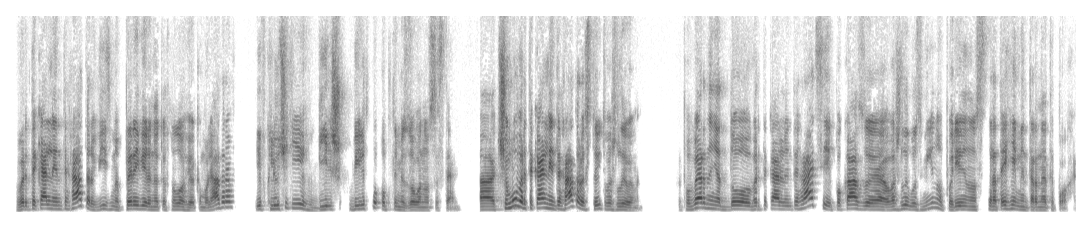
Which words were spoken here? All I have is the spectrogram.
вертикальний інтегратор візьме перевірену технологію акумуляторів і включить її в більш більш оптимізовану систему. Чому вертикальні інтегратори стають важливими? Повернення до вертикальної інтеграції показує важливу зміну порівняно з стратегіями інтернет-епохи,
